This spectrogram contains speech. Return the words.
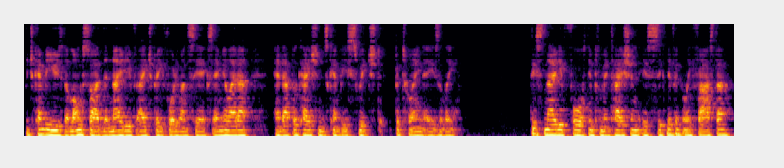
which can be used alongside the native HP41CX emulator and applications can be switched between easily. This native Forth implementation is significantly faster,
